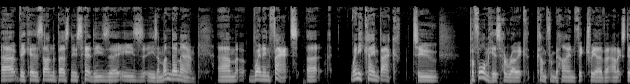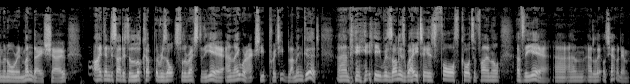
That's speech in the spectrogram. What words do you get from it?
uh, because I'm the person who said he's uh, he's he's a Monday man, um, when in fact, uh, when he came back to perform his heroic come from behind victory over Alex de Minaur in Monday's show, I then decided to look up the results for the rest of the year, and they were actually pretty blooming good. And he, he was on his way to his fourth quarterfinal of the year, uh, and had a little chat with him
